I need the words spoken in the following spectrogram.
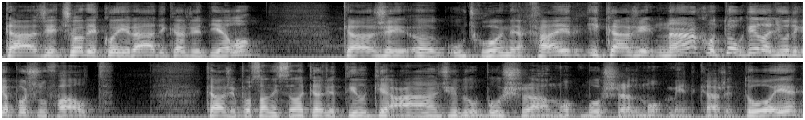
kaže, čovjek koji radi, kaže, dijelo, kaže uh, u kojem je hajr i kaže nakon tog djela ljudi ga počnu falt. Kaže poslanik sallallahu kaže tilke ađilu bušra bushra mu'min. Kaže to je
